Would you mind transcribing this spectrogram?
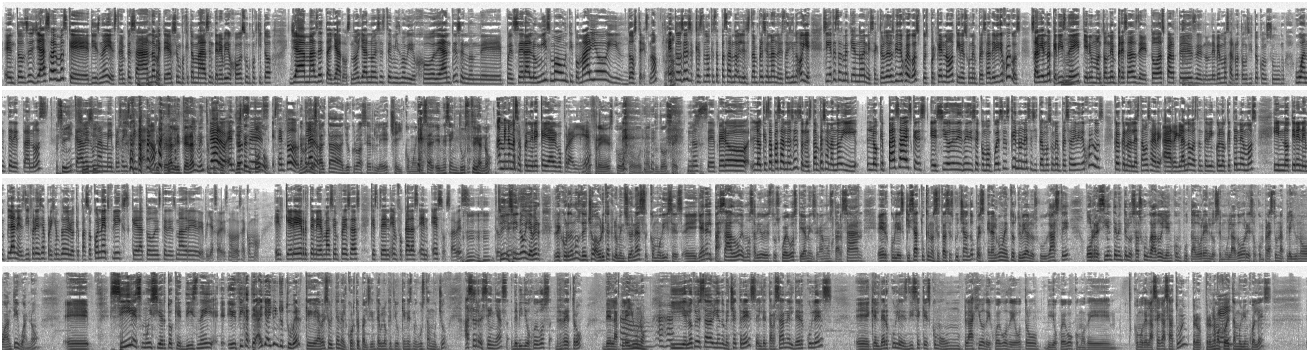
Entonces ya sabemos que Disney está empezando a meterse un poquito más en tener videojuegos un poquito ya más detallados, ¿no? Ya no es este mismo videojuego de antes en donde pues era lo mismo, un tipo Mario y dos, tres, ¿no? Ajá. Entonces, ¿qué es lo que está pasando? Les están presionando, les están diciendo, oye, si ya te estás metiendo en el sector de los videojuegos, pues ¿por qué no tienes una empresa de videojuegos? Sabiendo que Disney tiene un montón de empresas de todas partes, de donde vemos al ratoncito con su guante de Thanos. Sí, y cada sí, vez sí. una empresa distinta, ¿no? Literal, Claro, entonces está en todo. está en todo, Nada más claro. les falta, yo creo, hacer leche y como en esa, en esa industria, ¿no? A mí no me sorprendería que haya algo por ahí, ¿eh? Refrescos o no, no sé. No, sé. pero lo que está pasando es eso, lo están presionando y lo que pasa es que el CEO de Disney dice como, pues es que no necesitamos una empresa de videojuegos, creo que nos la estamos arreglando bastante bien con lo que tenemos y no tienen en planes, diferencia por ejemplo de lo que pasó con Netflix, que era todo este desmadre, de, ya sabes, ¿no? O sea, como el querer tener más empresas que estén enfocadas en eso, ¿sabes? Sí, Entonces- sí, no, y a ver, recordemos, de hecho, ahorita que lo mencionas, como dices, eh, ya en el pasado hemos sabido de estos juegos que ya mencionamos, Tarzán, Hércules, quizá tú que nos estás escuchando, pues en algún momento de tu vida los jugaste o recientemente los has jugado ya en computadora en los emuladores o compraste una Play 1 antigua, ¿no? Eh, sí es muy cierto que Disney, eh, fíjate, hay, hay un youtuber que a ver si ahorita en el corte para el siguiente bloque digo quién es, me gusta mucho, hace reseñas de videojuegos retro de la Play Ah, 1. ajá. Y el otro estaba viendo, me eché tres, el de Tarzán, el de Hércules, eh, que el de Hércules dice que es como un plagio de juego de otro videojuego como de como de la Sega Saturn, pero, pero no me acuerdo ahorita muy bien cuál es.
